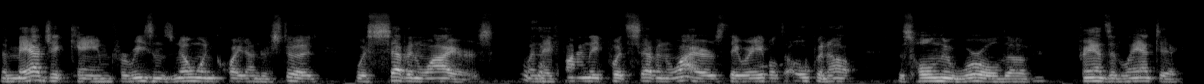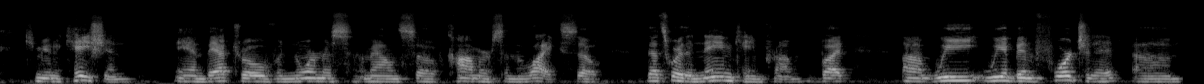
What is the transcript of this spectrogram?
the magic came for reasons no one quite understood with seven wires. When they finally put seven wires, they were able to open up this whole new world of transatlantic communication, and that drove enormous amounts of commerce and the like. So that's where the name came from. But um, we we have been fortunate. Um,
